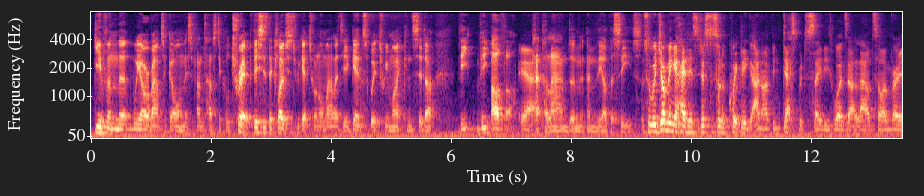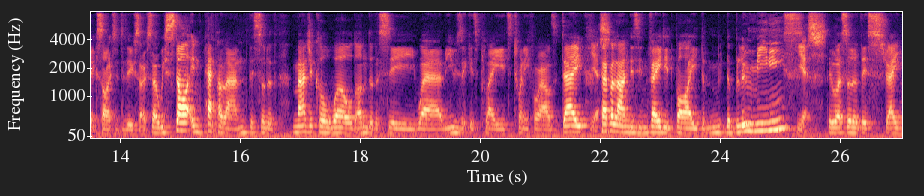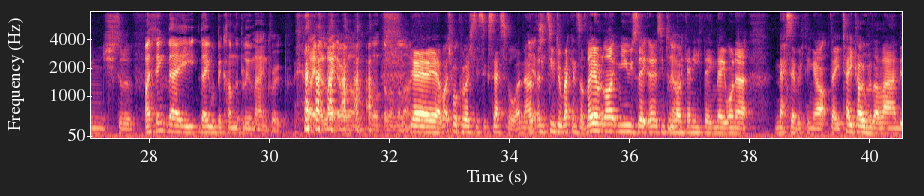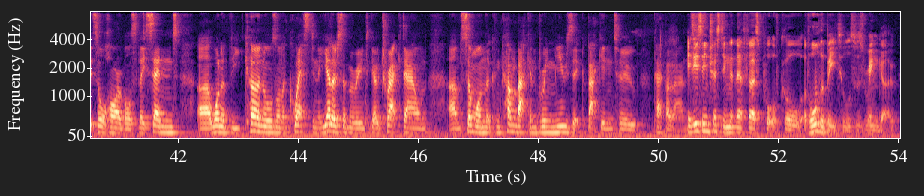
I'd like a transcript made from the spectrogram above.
Given that we are about to go on this fantastical trip, this is the closest we get to a normality against which we might consider the the other Yeah. Pepperland and, and the other seas. So we're jumping ahead here, so just to sort of quickly, and I've been desperate to say these words out loud, so I'm very excited to do so. So we start in Pepperland, this sort of magical world under the sea where music is played 24 hours a day. Yes. Pepperland is invaded by the the Blue Meanies. Yes. Who are sort of this strange sort of I think they they would become the Blue Man Group later later along, along along the line. Yeah, yeah, yeah, much more commercially successful, and, Yes. and seem to reconcile. They don't like music. They don't seem to No. like anything. They want to mess everything up. They take over the land. It's all horrible. So they send uh, one of the colonels on a quest in a yellow submarine to go track down um, someone that can come back and bring music back into Pepperland. It is interesting that their first port of call of all the Beatles was Ringo.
